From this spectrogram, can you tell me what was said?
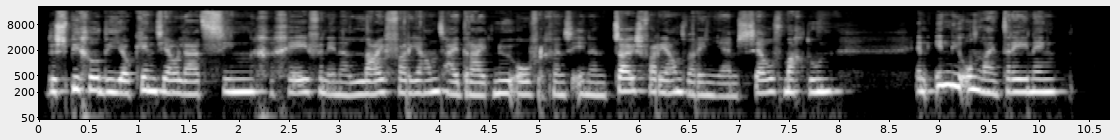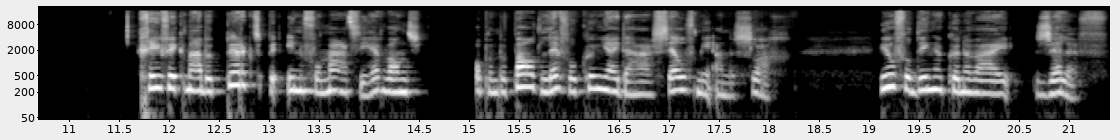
De Spiegel die jouw kind jou laat zien, gegeven in een live variant. Hij draait nu overigens in een thuisvariant waarin je hem zelf mag doen. En in die online training geef ik maar beperkt informatie, hè, want op een bepaald level kun jij daar zelf mee aan de slag. Heel veel dingen kunnen wij zelf.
